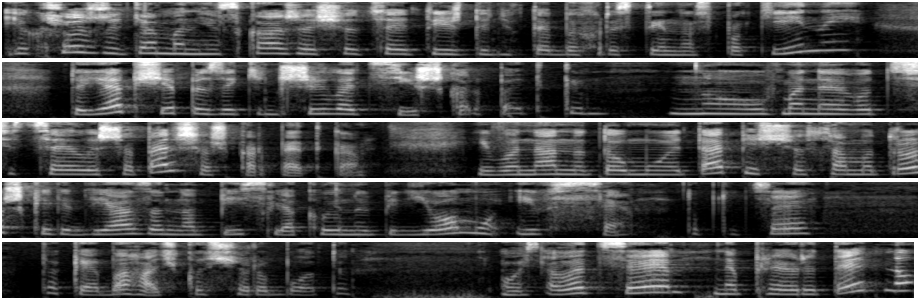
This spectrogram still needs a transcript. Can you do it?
Якщо життя мені скаже, що цей тиждень в тебе Христина спокійний, то я б ще б закінчила ці шкарпетки. Ну, в мене от це лише перша шкарпетка, і вона на тому етапі, що саме трошки відв'язана після клину підйому і все. Тобто це таке багачко ще роботи. Ось, але це не пріоритетно.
